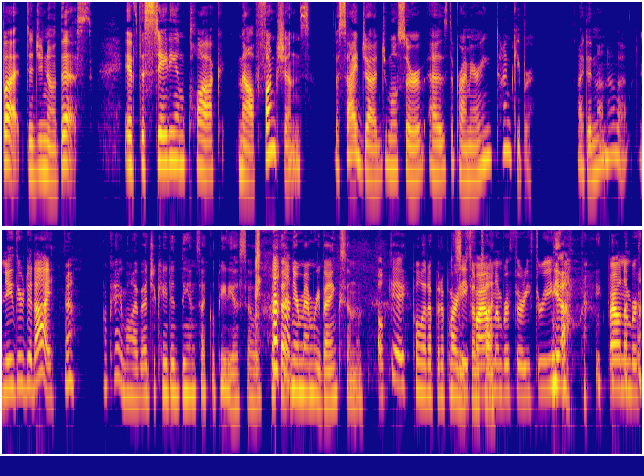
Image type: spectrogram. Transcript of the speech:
But did you know this? If the stadium clock malfunctions, the side judge will serve as the primary timekeeper. I did not know that. Neither did I. Yeah. Okay, well, I've educated the encyclopedia, so put that in your memory banks and Okay. pull it up at a Let's party see, file number thirty three. yeah. File number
